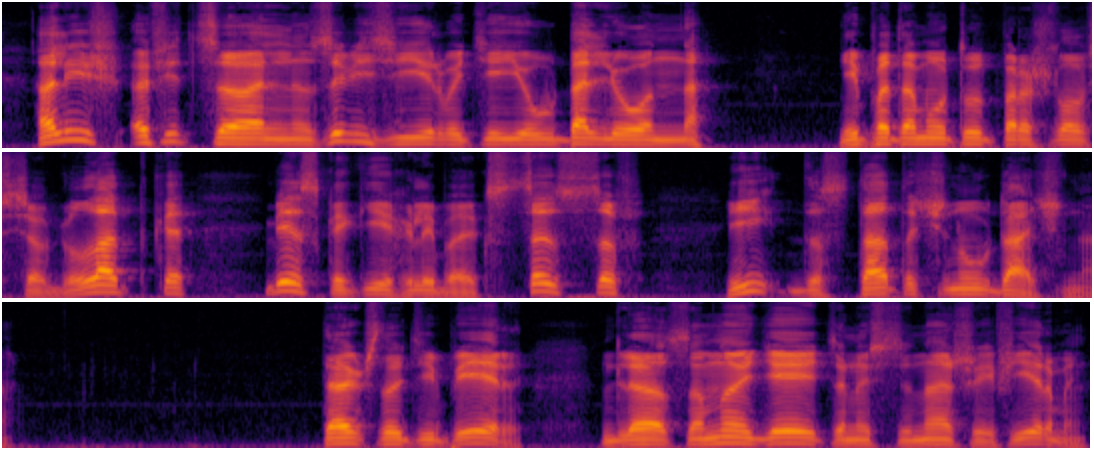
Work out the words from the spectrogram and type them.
– а лишь официально завизировать ее удаленно. И потому тут прошло все гладко, без каких-либо эксцессов и достаточно удачно. Так что теперь для основной деятельности нашей фирмы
